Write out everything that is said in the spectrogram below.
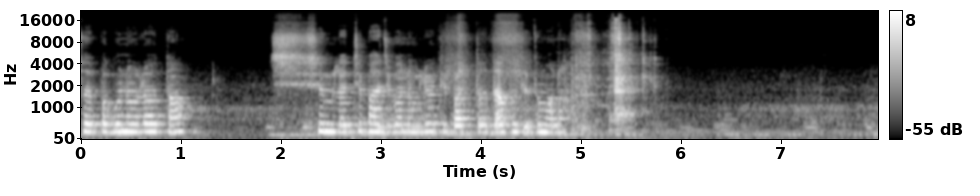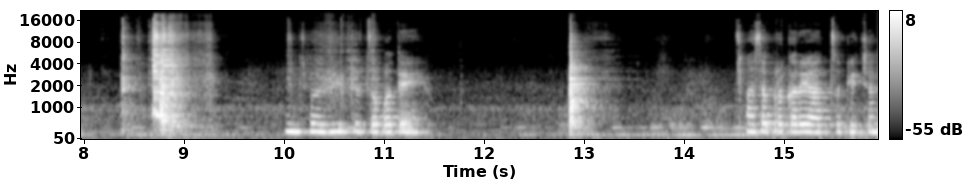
स्वयंपाक बनवला होता. शिमलाची भाजी बनवली होती पातळ दाखवते तुम्हाला. भाजी इथे चपाती आहे. अशा प्रकारे आजचं किचन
